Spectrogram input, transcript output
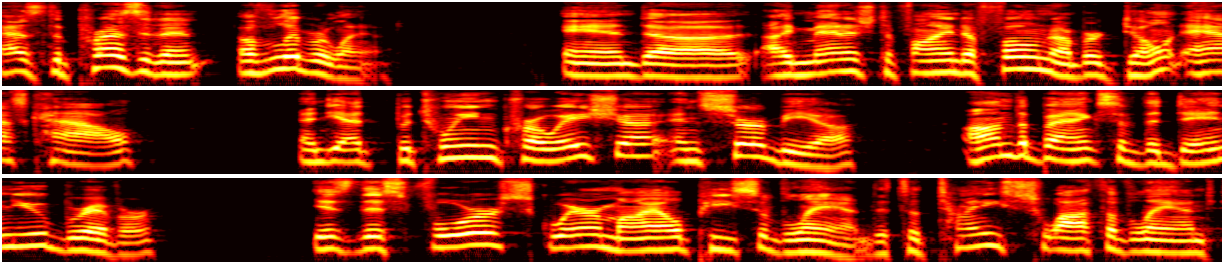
as the president of Liberland. And uh, I managed to find a phone number. Don't ask how. And yet, between Croatia and Serbia, on the banks of the Danube River, is this four square mile piece of land. It's a tiny swath of land,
